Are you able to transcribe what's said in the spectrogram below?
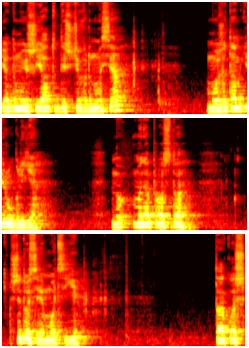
Я думаю, що я туди ще вернуся. Може там і рубль є. Ну, мене просто ще досі емоції. Також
